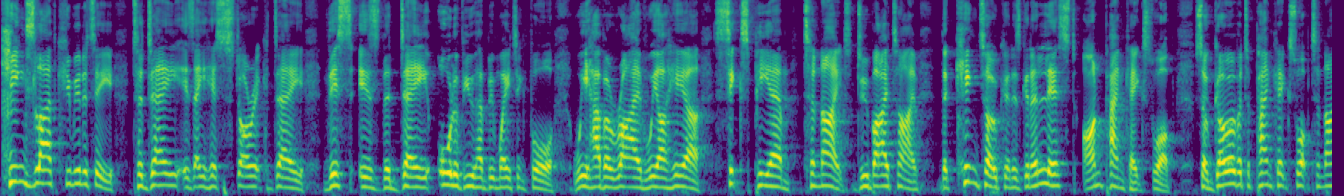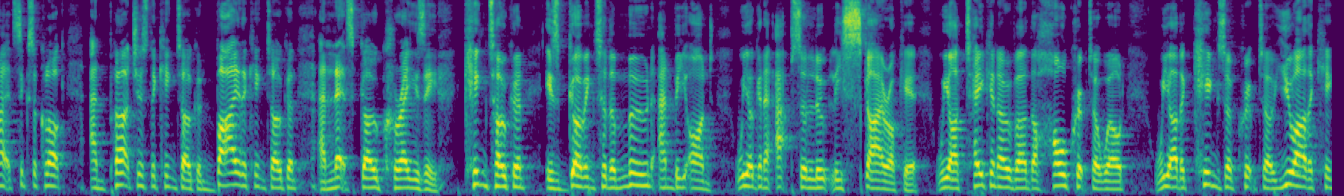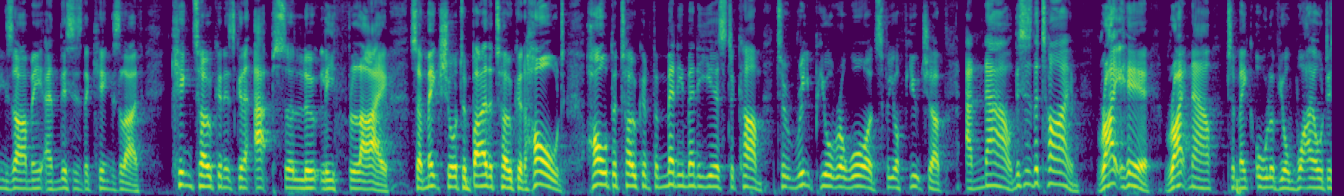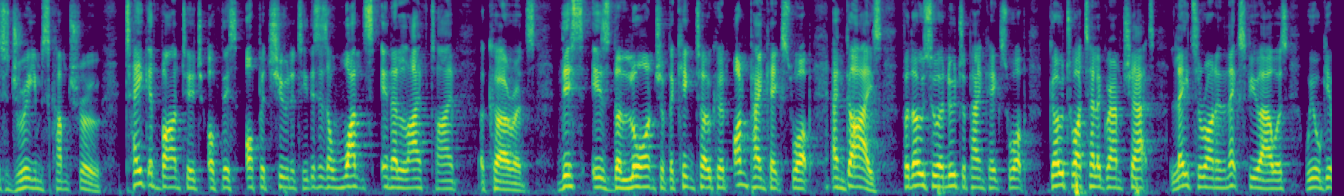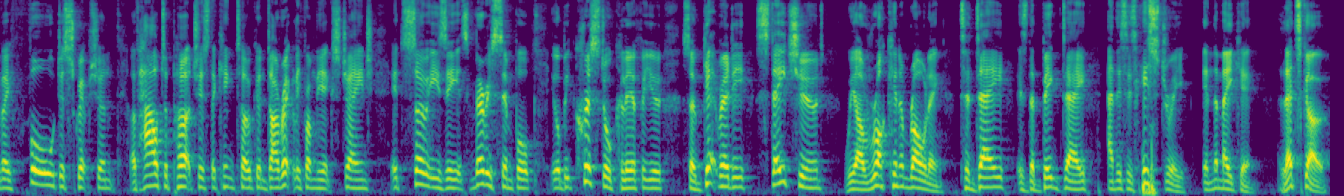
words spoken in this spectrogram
King's Life community, today is a historic day. This is the day all of you have been waiting for. We have arrived. We are here 6 p.m. tonight, Dubai time. The King token is going to list on Pancake Swap. So go over to Pancake Swap tonight at 6 o'clock and purchase the King token. Buy the King token and let's go crazy. King token is going to the moon and beyond. We are going to absolutely skyrocket. We are taking over the whole crypto world. We are the kings of crypto. You are the king's army, and this is the king's life. King token is going to absolutely fly. So make sure to buy the token, hold, hold the token for many, many years to come to reap your rewards for your future. And now, this is the time, right here, right now, to make all of your wildest dreams come true. Take advantage of this opportunity. This is a once in a lifetime occurrence. This is the launch of the King token on PancakeSwap. And guys, for those who are new to PancakeSwap, go to our Telegram chat later on in the next few hours. We will give a full description of how to purchase the King token directly from the exchange. It's so easy. It's very simple. It will be crystal clear for you. So get ready. Stay tuned. We are rocking and rolling. Today is the big day, and this is history in the making. Let's go.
